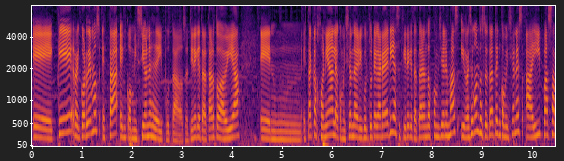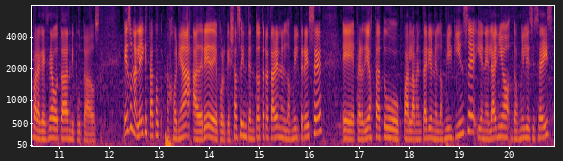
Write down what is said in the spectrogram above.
que recordemos está en comisiones de diputados. Se tiene que tratar todavía Está cajoneada la Comisión de Agricultura y Ganadería, se tiene que tratar en dos comisiones más y recién cuando se trata en comisiones, ahí pasa para que sea votada en diputados. Es una ley que está ca- cajoneada adrede porque ya se intentó tratar en el 2013, eh, perdió estatus parlamentario en el 2015 y en el año 2016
